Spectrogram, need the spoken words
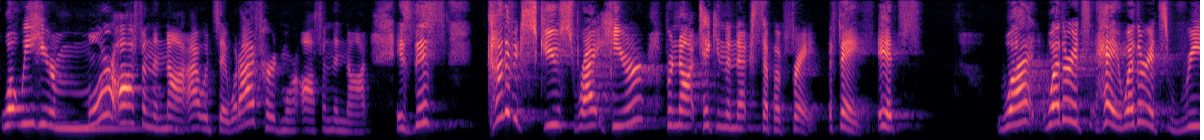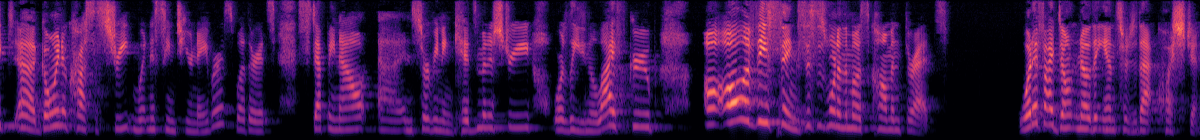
what we hear more often than not, I would say what I've heard more often than not is this kind of excuse right here for not taking the next step of faith. It's what, whether it's, hey, whether it's re, uh, going across the street and witnessing to your neighbors, whether it's stepping out uh, and serving in kids ministry or leading a life group, all of these things, this is one of the most common threads. What if I don't know the answer to that question?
